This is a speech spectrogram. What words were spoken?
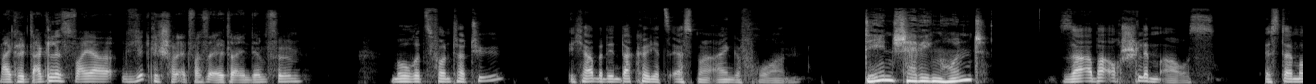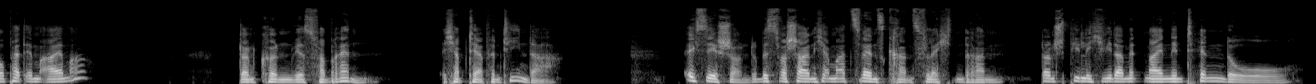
Michael Douglas war ja wirklich schon etwas älter in dem Film. Moritz von Tatü, ich habe den Dackel jetzt erstmal eingefroren. Den schäbigen Hund? Sah aber auch schlimm aus. Ist dein Moped im Eimer? Dann können wir es verbrennen. Ich hab Terpentin da. Ich seh schon, du bist wahrscheinlich am Adventskranzflechten dran. Dann spiele ich wieder mit meinem Nintendo.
